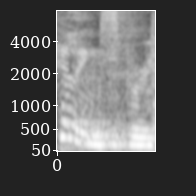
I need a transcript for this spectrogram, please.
Killing spree.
